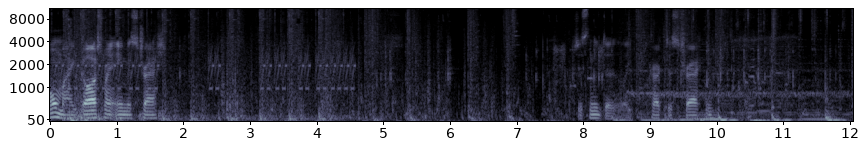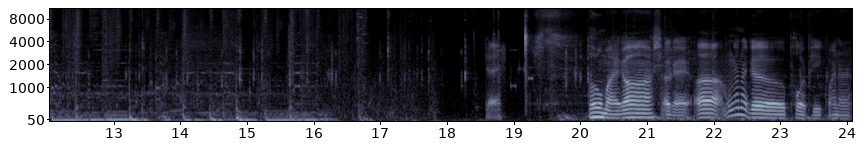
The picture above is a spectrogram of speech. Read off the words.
Oh my gosh, my aim is trash. Just need to like practice tracking. Okay. Oh my gosh. Okay. Uh, I'm gonna go Polar Peak. Why not?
